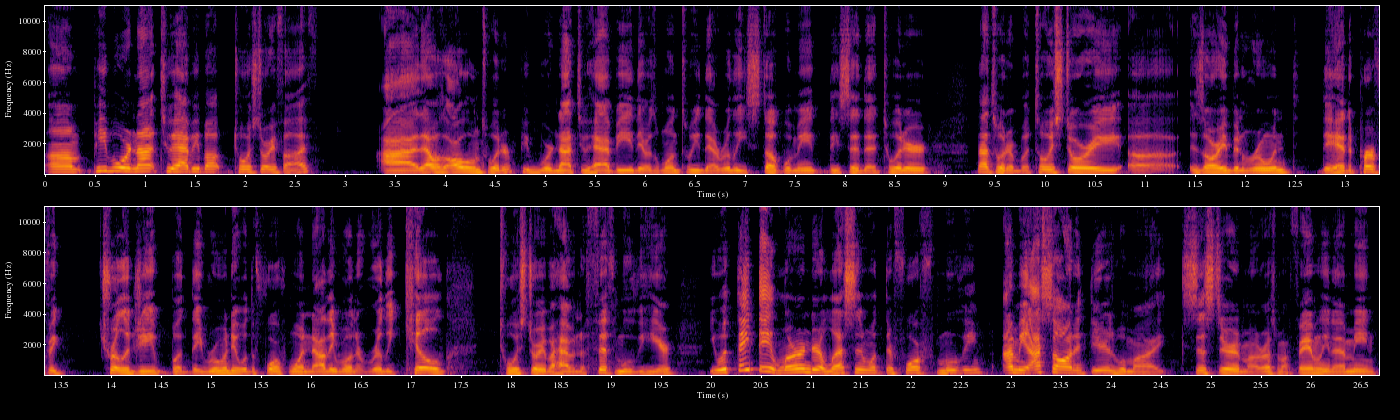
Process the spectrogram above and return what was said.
Um, people were not too happy about Toy Story 5. Uh, that was all on Twitter. People were not too happy. There was one tweet that really stuck with me. They said that Twitter, not Twitter, but Toy Story uh, has already been ruined. They had the perfect trilogy, but they ruined it with the fourth one. Now they want to really kill Toy Story by having a fifth movie here. You would think they learned their lesson with their fourth movie. I mean, I saw it in theaters with my sister and my rest of my family, and I mean,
